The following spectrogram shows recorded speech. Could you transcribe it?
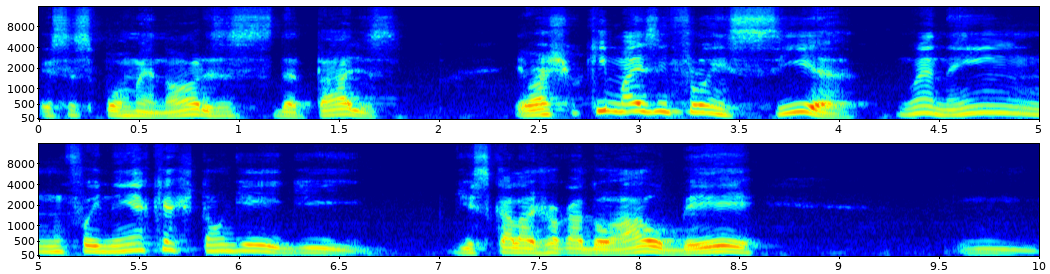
esses pormenores, esses detalhes, eu acho que o que mais influencia não é nem não foi nem a questão de, de, de escalar jogador A ou B, em,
